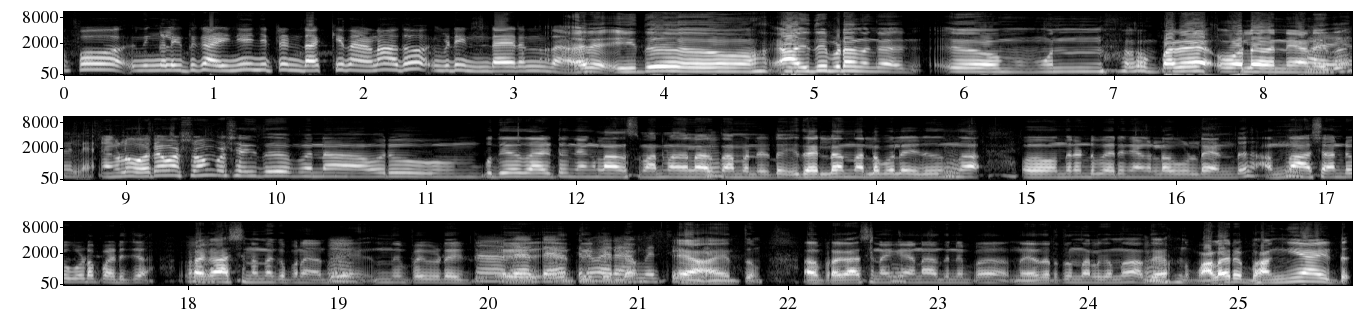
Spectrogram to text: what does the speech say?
അപ്പോ നിങ്ങൾ ഇത് കഴിഞ്ഞ് കഴിഞ്ഞിട്ട് ഉണ്ടാക്കിയതാണോ അതോ ഇവിടെ ഉണ്ടായിരുന്നതാണ്? അതെ ഇത് ഇത് ഇവിടെ മുൻ പഴയ ഓല തന്നെയാണ് ഇത്. ഞങ്ങൾ ഓരോ വർഷവും പക്ഷെ ഇത് പിന്നെ ഒരു പുതിയതായിട്ട് ഞങ്ങൾ ആ സ്മരണ നിലനിർത്താൻ വേണ്ടിയിട്ട് ഇതെല്ലാം നല്ലപോലെ എഴുതുന്ന ഒന്ന് രണ്ട് പേര് ഞങ്ങളുടെ കൂടെ ഉണ്ട്. അന്ന് ആശാന്റെ കൂടെ പഠിച്ച പ്രകാശൻ എന്നൊക്കെ പറയാം അത് ഇന്നിപ്പോ ഇവിടെ എത്തിയിട്ടില്ല. എത്തും. പ്രകാശനൊക്കെയാണ് അതിനിപ്പോ നേതൃത്വം നൽകുന്നത്. അദ്ദേഹം വളരെ ഭംഗിയായിട്ട്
